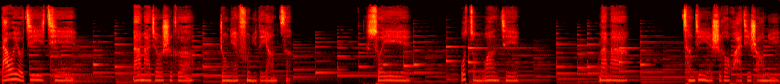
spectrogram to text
打我有记忆起，妈妈就是个中年妇女的样子，所以我总忘记妈妈。”曾经也是个花季少女，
